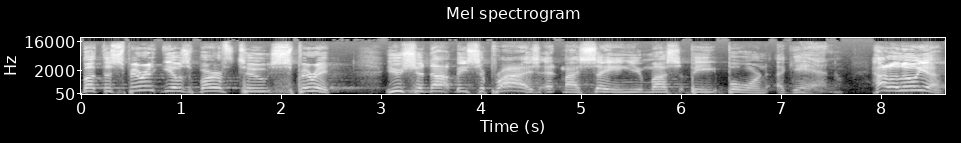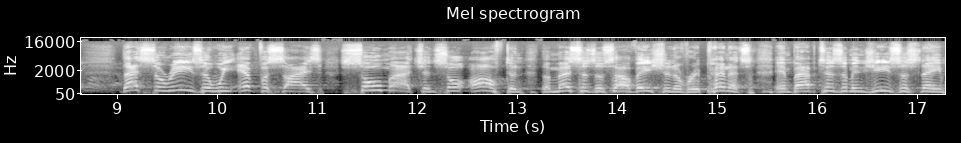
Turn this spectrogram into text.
but the Spirit gives birth to spirit. You should not be surprised at my saying you must be born again. Hallelujah. That's the reason we emphasize so much and so often the message of salvation, of repentance and baptism in Jesus' name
